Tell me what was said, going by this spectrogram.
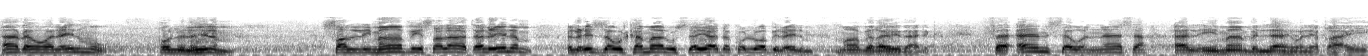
هذا هو العلم. قل العلم. صل ما في صلاة. العلم العزة والكمال والسيادة كلها بالعلم ما بغير ذلك. فأنسوا الناس الإيمان بالله ولقائه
